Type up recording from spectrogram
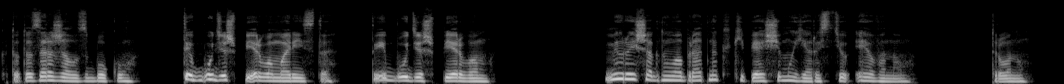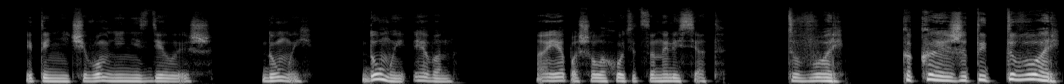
Кто-то заржал сбоку. «Ты будешь первым, Ариста. Ты будешь первым». Мюррей шагнул обратно к кипящему яростью Эвану. «Трону. И ты ничего мне не сделаешь. Думай, думай, Эван. А я пошел охотиться на лисят». «Тварь! Какая же ты тварь!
